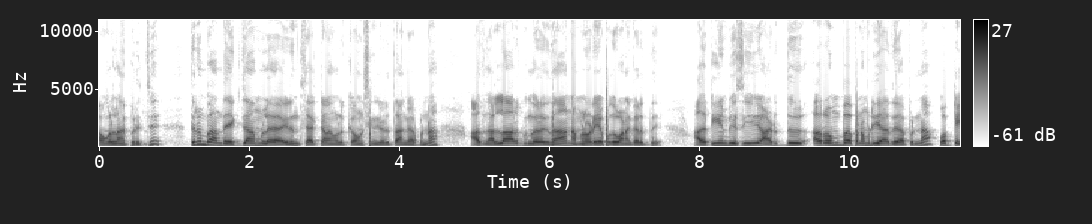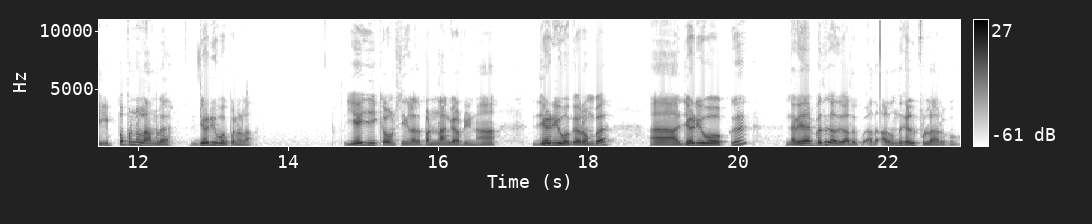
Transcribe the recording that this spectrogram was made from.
அவங்கெல்லாம் பிரித்து திரும்ப அந்த எக்ஸாமில் இருந்து செலக்ட் ஆனவங்களுக்கு கவுன்சிலிங் எடுத்தாங்க அப்படின்னா அது நல்லா இருக்குங்கிறது தான் நம்மளுடைய பொதுவான கருத்து. அது டிஎன்பிஎஸ்சி அடுத்து அது ரொம்ப பண்ண முடியாது அப்படின்னா ஓகே இப்போ பண்ணலாம்ல. ஜேடி ஒர்க் பண்ணலாம். ஏஇ கவுன்சிலிங்கில் அதை பண்ணாங்க அப்படின்னா ஜேடிஓக்கு ரொம்ப ஜேடிஓக்கு நிறையா பேருக்கு அது அது அது வந்து ஹெல்ப்ஃபுல்லாக இருக்கும்.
